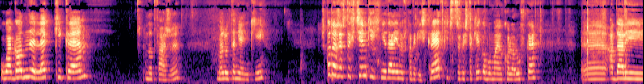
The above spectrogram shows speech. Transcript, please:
łagodny, lekki krem do twarzy. Malutenieńki. Szkoda, że w tych cienkich nie dali na przykład jakiejś kredki czy czegoś takiego, bo mają kolorówkę. E, a dali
